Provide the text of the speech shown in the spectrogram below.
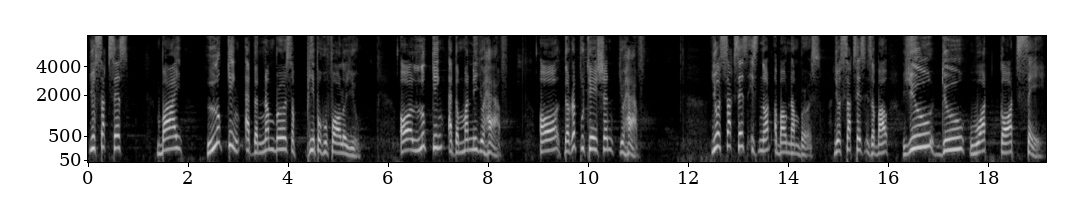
your success by looking at the numbers of people who follow you, or looking at the money you have, or the reputation you have. Your success is not about numbers. Your success is about you do what God say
